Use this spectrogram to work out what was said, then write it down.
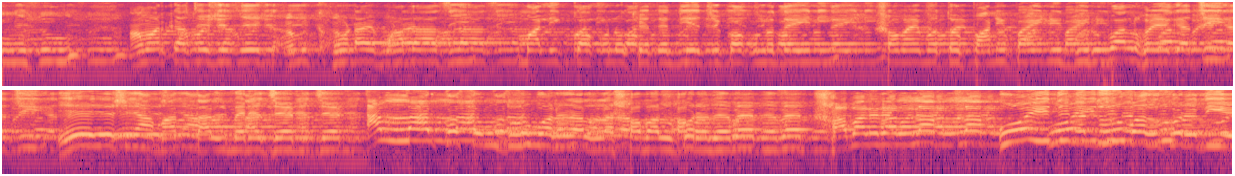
ইংসু আমার কাছে এসেছে, আমি খোঁটায় বাঁধা আছি। মালিক কখনো খেতে দিয়েছে, কখনো দেয়নি। সময় মতো পানি পাইনি, দুর্বল হয়ে গেছি। এ এসে আমার তাল মেরেছে। আল্লাহর কসম দুর্বলের আল্লাহ সবাল করে দেবে। সবালের আল্লাহ ওই দিনে দুর্বল করে দিয়ে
